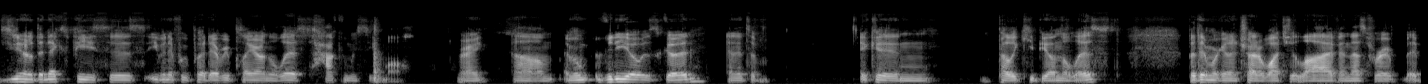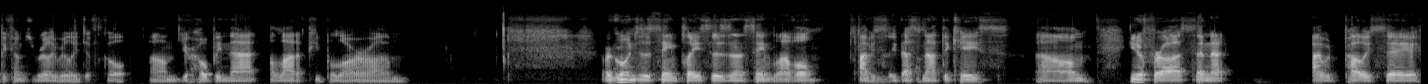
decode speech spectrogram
you know the next piece is even if we put every player on the list, how can we see them all? Right. Um, I mean, video is good, and it's a it can probably keep you on the list, but then we're going to try to watch it live, and that's where it becomes really really difficult. Um, you're hoping that a lot of people are um, are going to the same places and the same level. Obviously, that's not the case. Um, you know, for us, and that I would probably say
